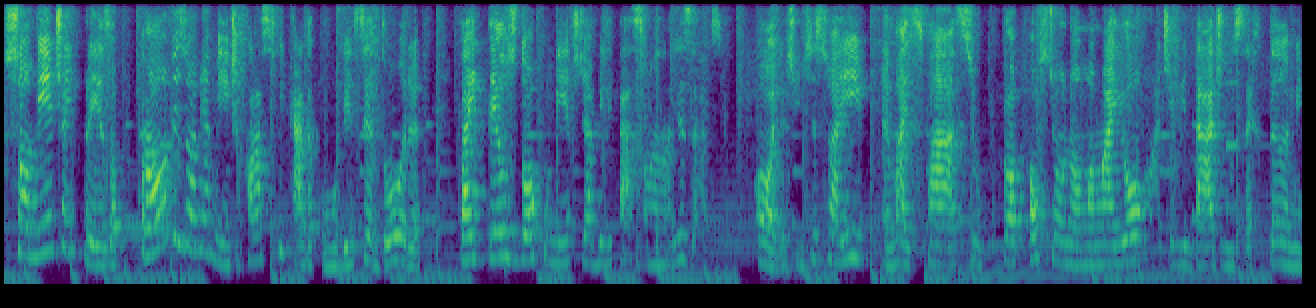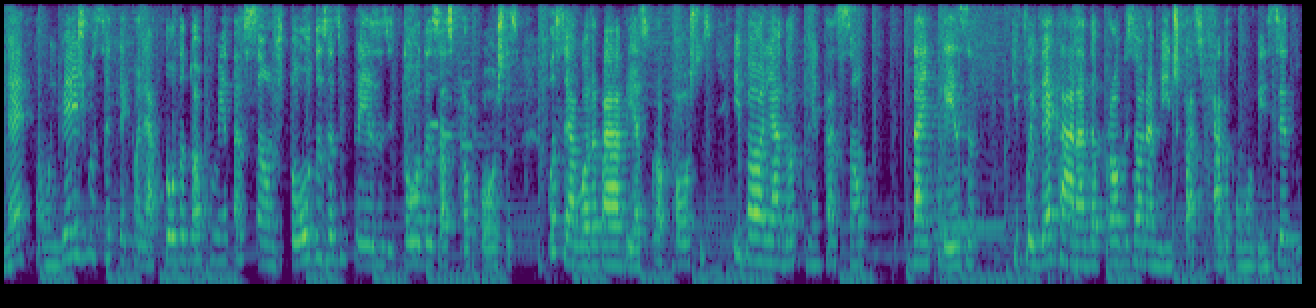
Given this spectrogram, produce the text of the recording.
somente a empresa provisoriamente classificada como vencedora vai ter os documentos de habilitação analisados. Olha, gente, isso aí é mais fácil, proporciona uma maior agilidade no certame, né? Então, em vez de você ter que olhar toda a documentação de todas as empresas e todas as propostas, você agora vai abrir as propostas e vai olhar a documentação da empresa que foi declarada provisoriamente classificada como vencedor.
